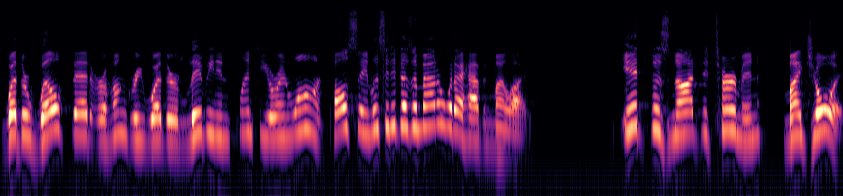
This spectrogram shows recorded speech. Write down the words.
whether well fed or hungry, whether living in plenty or in want. Paul's saying, listen, it doesn't matter what I have in my life, it does not determine my joy.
